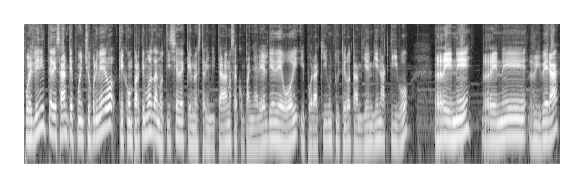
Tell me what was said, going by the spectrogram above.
Pues bien interesante, Poncho. Primero que compartimos la noticia de que nuestra invitada nos acompañaría el día de hoy y por aquí un tuitero también bien activo, René, René Rivera,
